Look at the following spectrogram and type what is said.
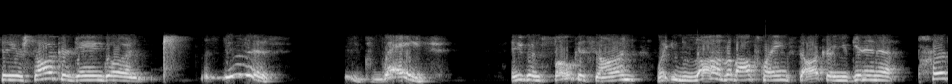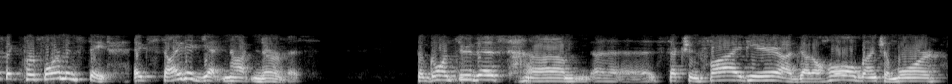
to your soccer game going, let's do this. Great. And you can focus on what you love about playing soccer and you get in a perfect performance state, excited yet not nervous. So going through this, um, uh, section five here, I've got a whole bunch of more,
